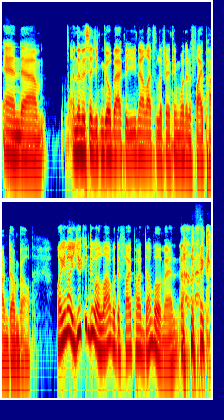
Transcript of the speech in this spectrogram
and um, and then they said you can go back but you're not allowed to lift anything more than a five pound dumbbell well you know you can do a lot with the five pound dumbbell man like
